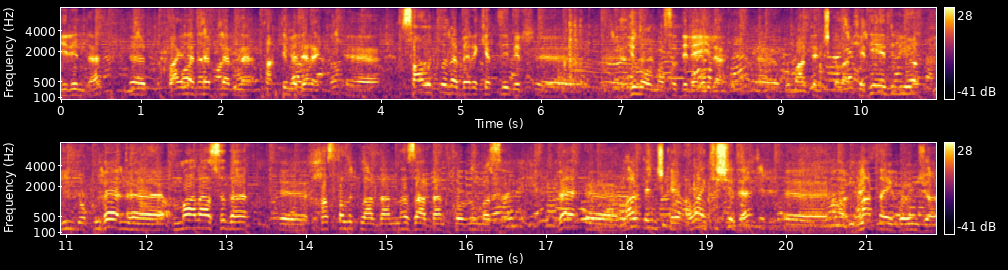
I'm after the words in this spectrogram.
birinde e, aile fertlerine takdim ederek e, sağlıklı ve bereketli bir e, e, yıl olması dileğiyle e, bu martençikalar hediye ediliyor ve e, manası da e, hastalıklardan, nazardan korunması ve e, Martençka'yı alan kişi de e, Mart ayı boyunca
